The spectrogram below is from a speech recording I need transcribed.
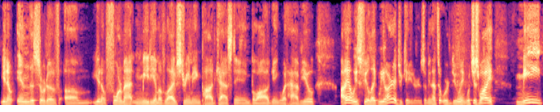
you know, in the sort of, um, you know, format and medium of live streaming, podcasting, blogging, what have you. I always feel like we are educators. I mean, that's what we're doing, which is why me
